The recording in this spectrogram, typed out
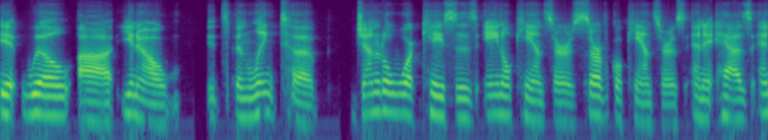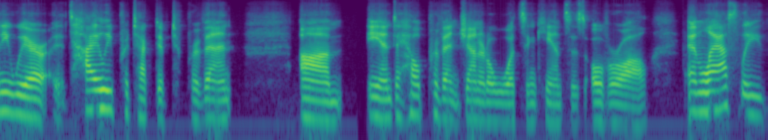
It will uh, you know it's been linked to genital wart cases anal cancers cervical cancers and it has anywhere it's highly protective to prevent um, and to help prevent genital warts and cancers overall. And lastly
